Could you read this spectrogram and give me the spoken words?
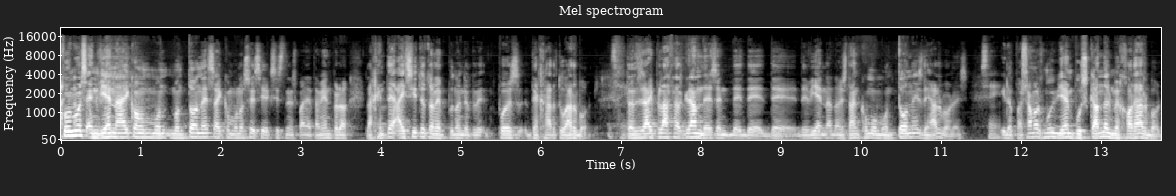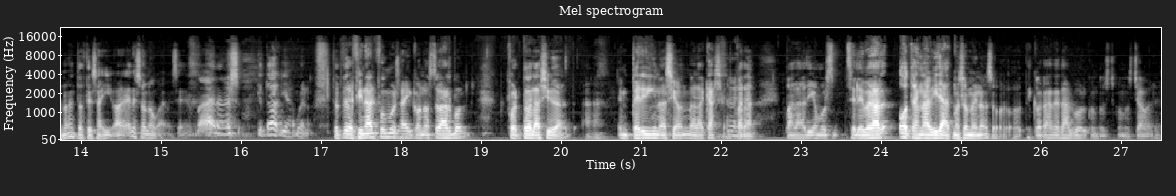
fuimos en Viena, hay como mon- montones, hay como, no sé si existe en España también, pero la gente, hay sitios donde, donde puedes dejar tu árbol. Entonces hay plazas grandes en- de, de, de, de Viena donde están como montones de árboles. Sí. Y lo pasamos muy bien buscando el mejor árbol, ¿no? Entonces ahí, "Ah, eso no va a ser. Bueno, eso, ¿qué tal? Ya, bueno. Entonces al final fuimos ahí con nuestro árbol por toda la ciudad, a- en peregrinación a la casa, para, para, digamos, celebrar otra Navidad, más o menos, o, o decorar el árbol con los, con los chavales.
